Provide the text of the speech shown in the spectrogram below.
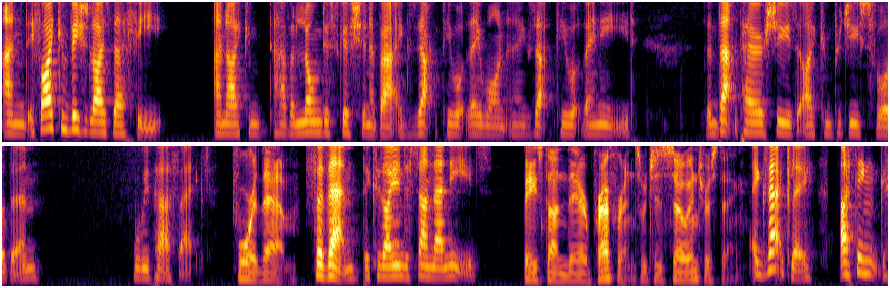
And if I can visualize their feet and I can have a long discussion about exactly what they want and exactly what they need, then that pair of shoes that I can produce for them will be perfect For them, for them because I understand their needs. based on their preference, which is so interesting. Exactly. I think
